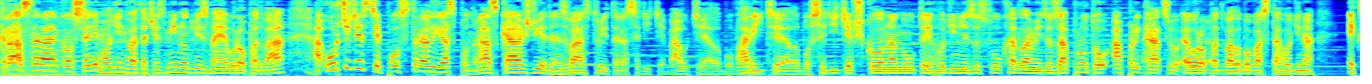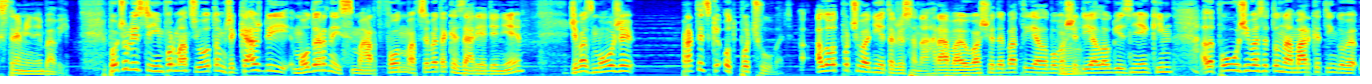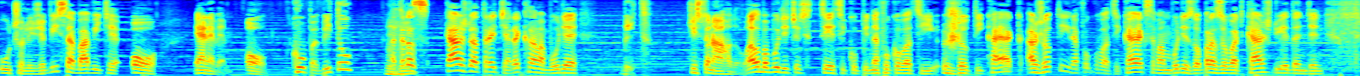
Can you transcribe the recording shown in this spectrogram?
Krásne ránko, 7 hodín 26 minút, my sme Európa 2 a určite ste postreli aspoň raz každý jeden z vás, ktorý teraz sedíte v aute, alebo varíte, alebo sedíte v škole na 0 hodine so slúchadlami, so zapnutou aplikáciou Európa 2, lebo vás tá hodina extrémne nebaví. Počuli ste informáciu o tom, že každý moderný smartfón má v sebe také zariadenie, že vás môže prakticky odpočúvať. Ale odpočúvať nie je tak, že sa nahrávajú vaše debaty alebo vaše mm. dialógy s niekým, ale používa sa to na marketingové účely, že vy sa bavíte o, ja neviem, o kúpe bytu a teraz každá tretia reklama bude byt. Čisto náhodou. Alebo budete chcieť si kúpiť nafukovací žltý kajak a žltý nafukovací kajak sa vám bude zobrazovať každý jeden deň.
